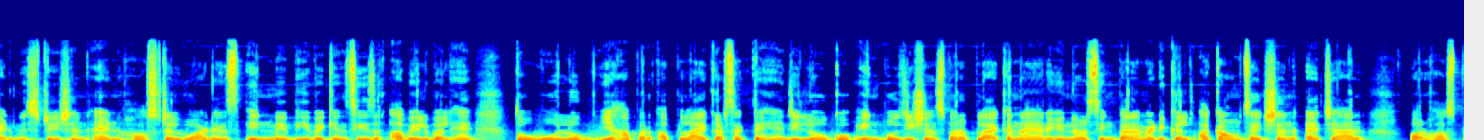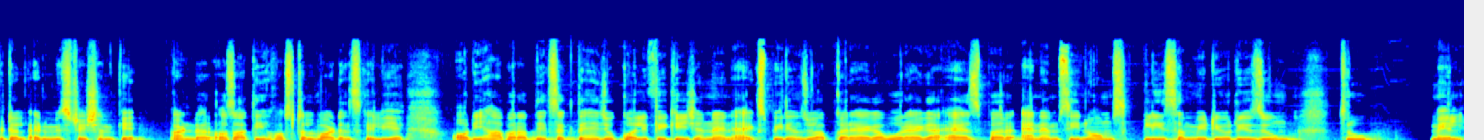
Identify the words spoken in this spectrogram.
administration and hostel wardens इनमें भी वैकेंसीज अवेलेबल हैं तो वो लोग यहाँ पर अप्लाई कर सकते हैं, जिन लोगों को इन पोजीशंस पर अप्लाई करना है, यानी कि nursing paramedical account section HR और हॉस्पिटल एडमिनिस्ट्रेशन के अंडर और साथ ही हॉस्टल वार्डन्स के लिए। और यहाँ पर आप देख सकते हैं जो क्वालिफिकेशन एंड एक्सपीरियंस जो आपका रहेगा, वो रहेगा as per an norms please submit your resume through mail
